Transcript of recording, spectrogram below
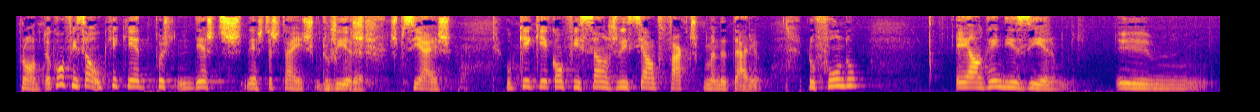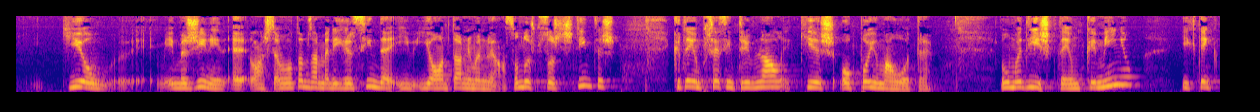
Pronto, a confissão, o que é que é depois destes, destas tais poderes, poderes, especiais? O que é que é confissão judicial de factos por mandatário? No fundo, é alguém dizer hum, que eu, imaginem, eh, lá voltamos à Maria Gracinda e, e ao António Manuel, são duas pessoas distintas que têm um processo em tribunal que as opõe uma à outra. Uma diz que tem um caminho e que tem que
